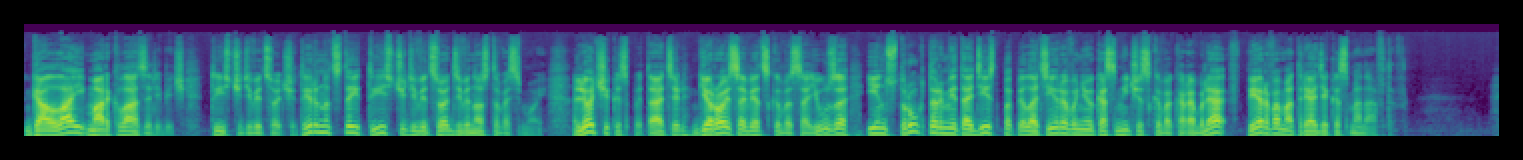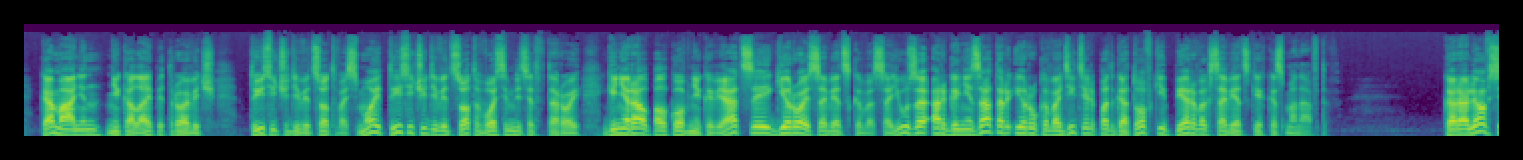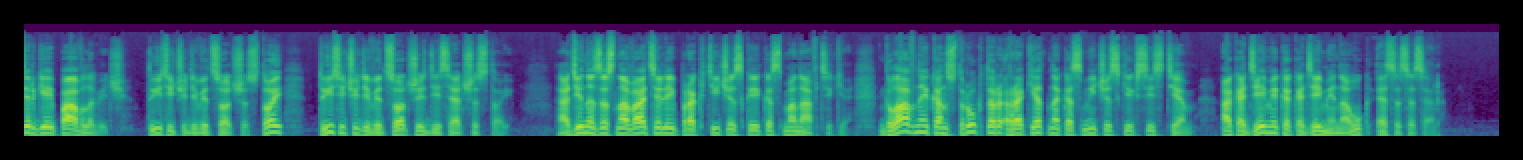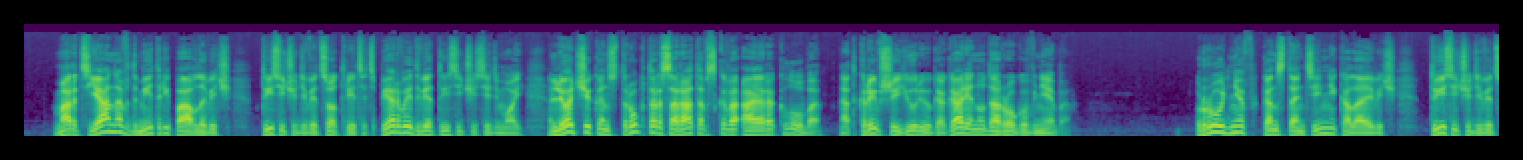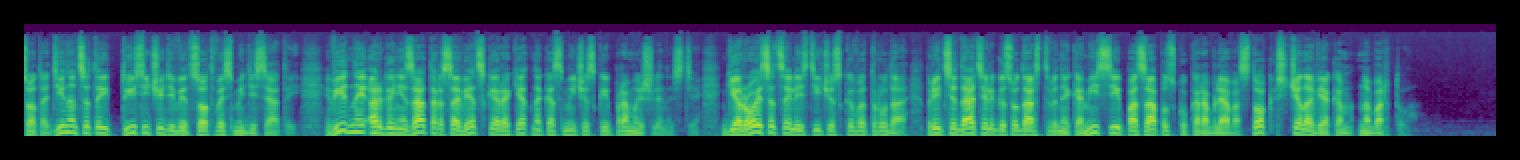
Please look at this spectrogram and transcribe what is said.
Галлай Марк Лазаревич, 1914-1998. Летчик-испытатель, герой Советского Союза, инструктор-методист по пилотированию космического корабля в первом отряде космонавтов. Каманин Николай Петрович, 1908-1982, генерал-полковник авиации, герой Советского Союза, организатор и руководитель подготовки первых советских космонавтов. Королёв Сергей Павлович, 1906-1966. Один из основателей практической космонавтики, главный конструктор ракетно-космических систем, академик Академии наук СССР. Мартьянов Дмитрий Павлович, 1931-2007, летчик-инструктор Саратовского аэроклуба, открывший Юрию Гагарину дорогу в небо. Руднев Константин Николаевич, 1911-1980. Видный организатор советской ракетно-космической промышленности, герой социалистического труда, председатель Государственной комиссии по запуску корабля «Восток» с человеком на борту.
